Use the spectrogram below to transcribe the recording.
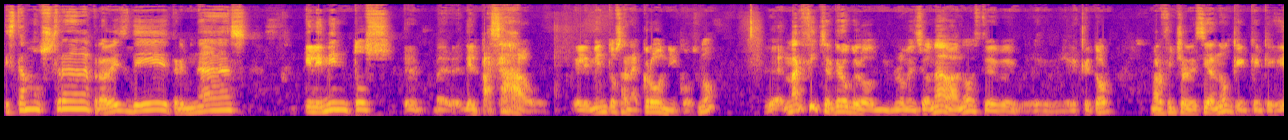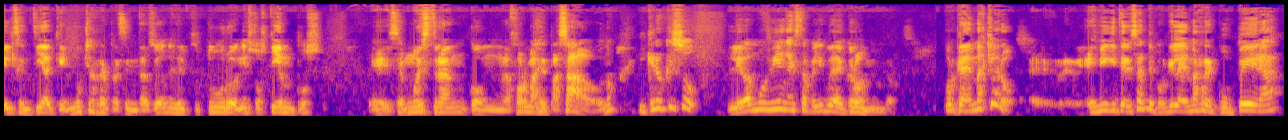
está mostrada a través de determinados elementos eh, del pasado, elementos anacrónicos, ¿no? Mark Fisher creo que lo, lo mencionaba, ¿no? Este, el escritor Mark Fisher decía, ¿no? Que, que, que, él sentía que muchas representaciones del futuro en estos tiempos eh, se muestran con las formas del pasado, ¿no? Y creo que eso le va muy bien a esta película de Cronenberg. Porque además, claro, eh, es bien interesante porque él además recupera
